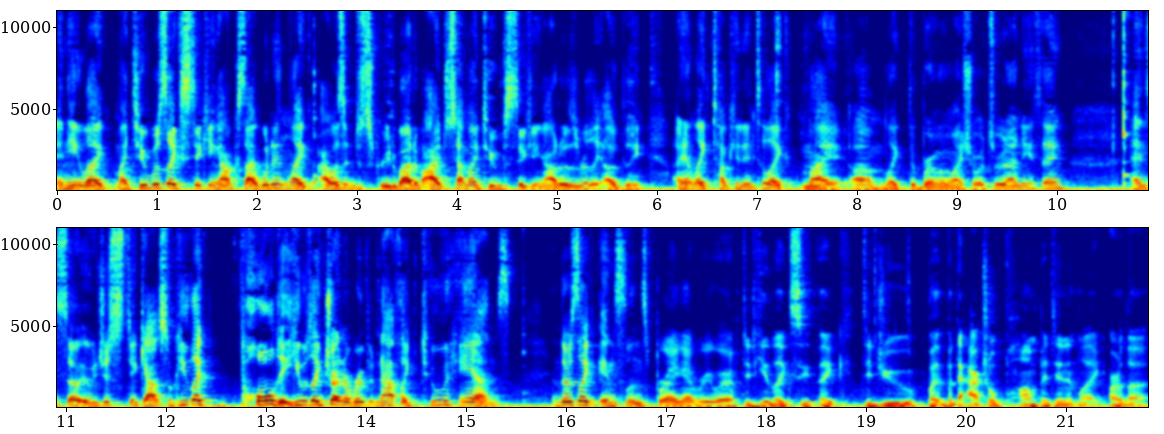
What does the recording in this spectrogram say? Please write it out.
and he like my tube was like sticking out because i wouldn't like i wasn't discreet about it but i just had my tube sticking out. It was really ugly. I didn't like tuck it into like my um like the brim of my shorts or anything. And so it would just stick out. So he like pulled it. He was like trying to rip it in half like two hands. And there's like insulin spraying everywhere. Did he like see like? Did you? But but the actual pump, it didn't like or the,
